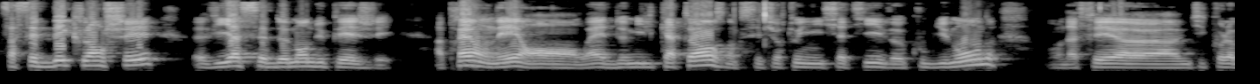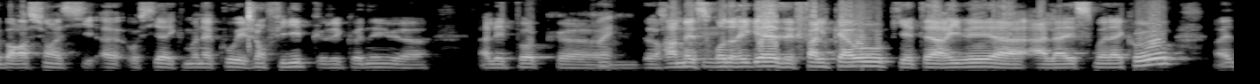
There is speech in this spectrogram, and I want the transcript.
ça s'est déclenché via cette demande du PSG. Après, on est en ouais, 2014, donc c'est surtout une initiative Coupe du Monde. On a fait euh, une petite collaboration aussi, euh, aussi avec Monaco et Jean-Philippe que j'ai connu euh, à l'époque de Rames Rodriguez et Falcao qui étaient arrivés à, à l'AS Monaco. Ouais,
